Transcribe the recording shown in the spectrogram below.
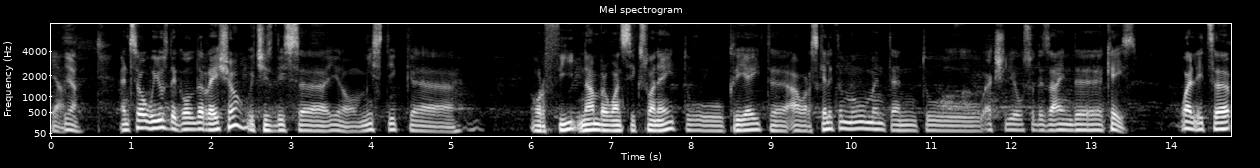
Yeah. Yeah. And so we use the golden ratio, which is this, uh, you know, mystic uh, or phi number 1618 to create uh, our skeleton movement and to actually also design the case. Well, it's a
